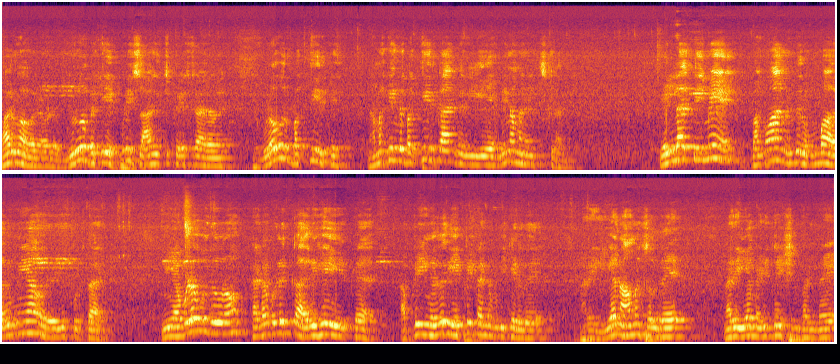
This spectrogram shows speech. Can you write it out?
பாருங்க அவரோட குருவை பற்றி எப்படி சாதிச்சு பேசுகிறார் அவர். எவ்வளோ ஒரு பக்தி இருக்குது நமக்கு இந்த பக்தி இருக்கான்னு தெரியலையே அப்படின்னு நம்ம நினச்சிக்கலாங்க. எல்லாத்தையுமே பகவான் வந்து ரொம்ப அருமையாக ஒரு எழுதி கொடுத்தார். நீ எவ்வளவு தூரம் கடவுளுக்கு அருகே இருக்க அப்படிங்கிறத எப்படி கண்டுபிடிக்கிறது? நிறைய நாம சொல்கிறேன் நிறைய மெடிடேஷன் பண்ணுறேன்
